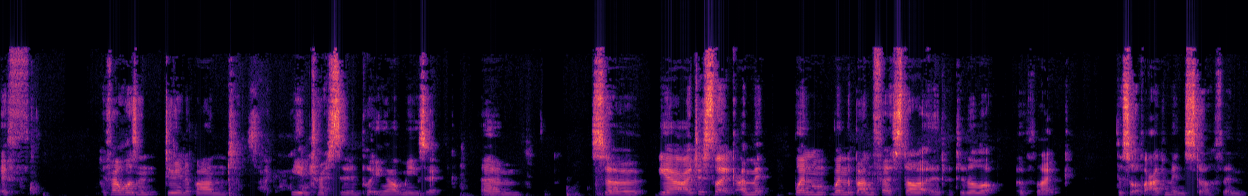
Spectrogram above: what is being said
if if I wasn't doing a band, I'd be interested in putting out music. Um, so yeah, I just like I met, when when the band first started, I did a lot of like the sort of admin stuff, and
